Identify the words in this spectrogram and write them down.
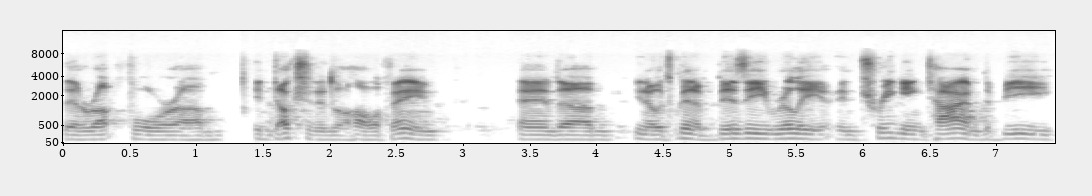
that are up for um, induction into the Hall of Fame. And, um, you know, it's been a busy, really intriguing time to be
